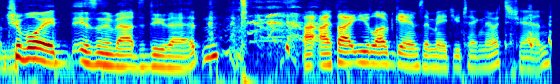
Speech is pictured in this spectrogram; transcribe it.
Um, Chavoy isn't about to do that. I, I thought you loved games that made you take notes chan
